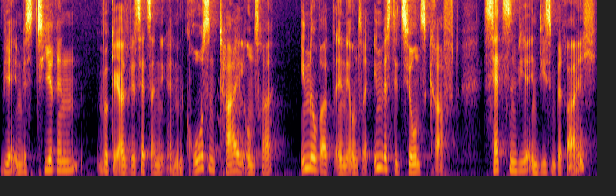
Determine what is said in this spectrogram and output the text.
wir investieren wirklich, also wir setzen einen, einen großen Teil unserer, Innovat äh, unserer Investitionskraft, setzen wir in diesem Bereich,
